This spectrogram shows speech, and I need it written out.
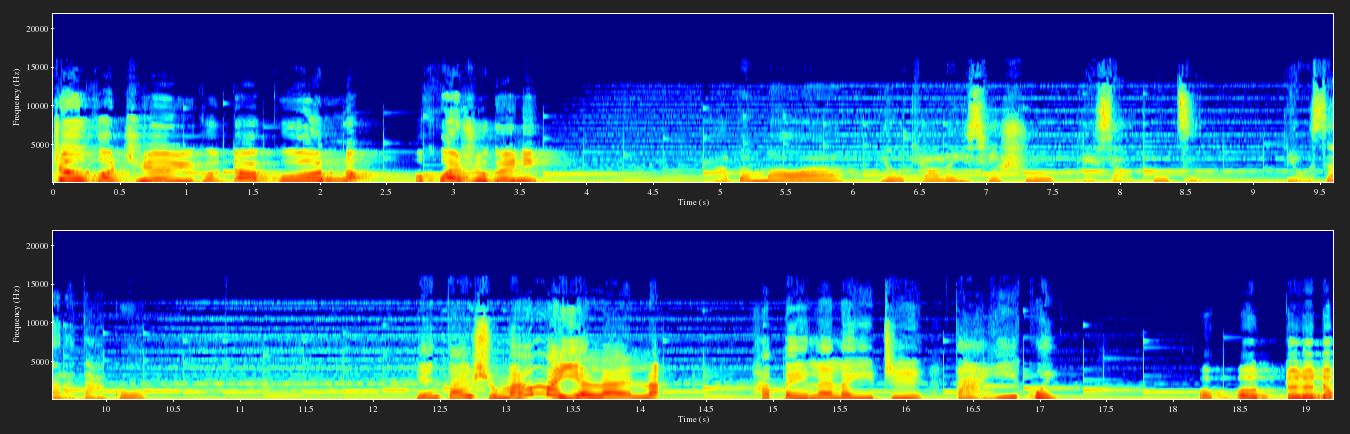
正好缺一口大锅呢，换书给你。”阿笨猫啊，又挑了一些书给小兔子，留下了大锅。连袋鼠妈妈也来了。她背来了一只大衣柜。哦哦，对对对，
